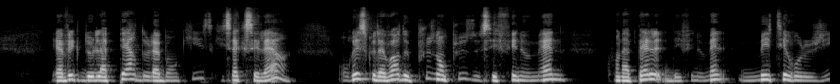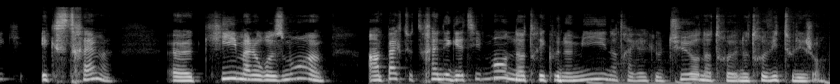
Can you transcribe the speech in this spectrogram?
Et avec de la perte de la banquise qui s'accélère, on risque d'avoir de plus en plus de ces phénomènes qu'on appelle des phénomènes météorologiques extrêmes, qui malheureusement impactent très négativement notre économie, notre agriculture, notre, notre vie de tous les jours.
